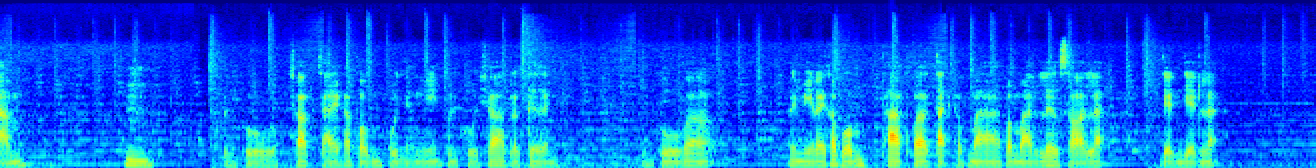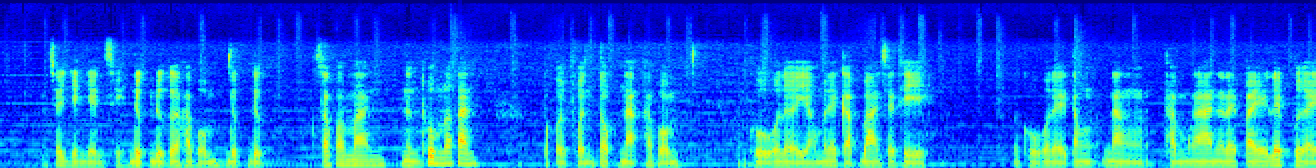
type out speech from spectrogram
าม อืม คุณครูชอบใจครับ ผมคุณอย่างนี้ คุณครูชอบเหลือเกิน คุณครูก็ไม่มีอะไรครับผม ภาพก็ตัดกลับมาประมาณเลิกสอนละเย็นเย็นๆละไม่ใช่เย็นเย็นๆสิ ดึกดึกแล้วครับผม ดึกดึกๆสักประมาณหนึ่งทุ่มแล้วกัน ปรากฏฝนตกหนักครับผมคุณครูก็เลยยังไม่ได้กลับบ้านสักทีคุณครูก็เลยต้องนั่งทำงานอะไรไปเรื่อยเปื่อย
